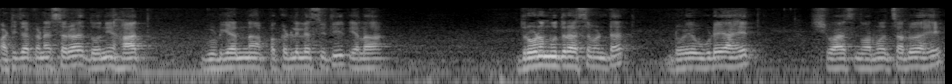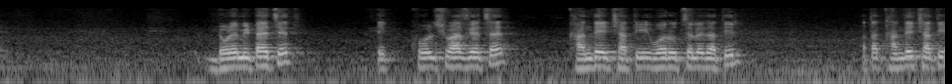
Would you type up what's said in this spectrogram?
पाठीचा कणा सरळ दोन्ही हात गुडघ्यांना पकडलेल्या स्थितीत याला द्रोणमुद्रा असं म्हणतात. डोळे उघडे आहेत. श्वास नॉर्मल चालू आहे. डोळे मिटायचेत. खोल श्वास घ्यायचा आहे. खांदे छाती वर उचलले जातील. आता खांदे छाती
